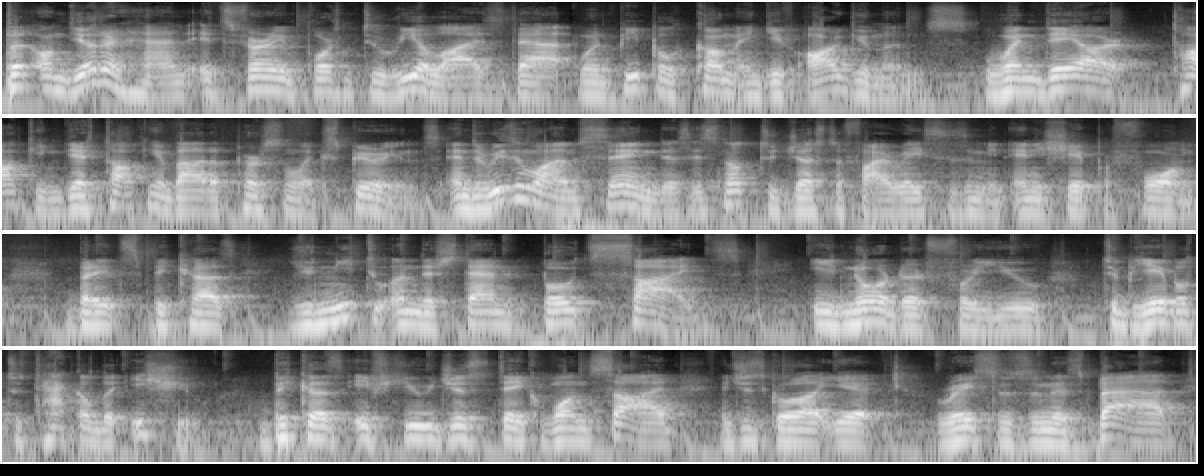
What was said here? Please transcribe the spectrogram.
but on the other hand, it's very important to realize that when people come and give arguments, when they are talking, they're talking about a personal experience. And the reason why I'm saying this is not to justify racism in any shape or form, but it's because you need to understand both sides in order for you to be able to tackle the issue. Because if you just take one side and just go like, yeah, racism is bad,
